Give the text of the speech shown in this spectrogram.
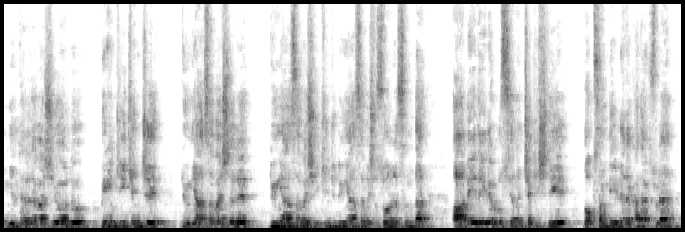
İngiltere'de başlıyordu. Birinci, ikinci Dünya Savaşları, Dünya Savaşı, İkinci Dünya Savaşı sonrasında ABD ile Rusya'nın çekiştiği 91'lere kadar süren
